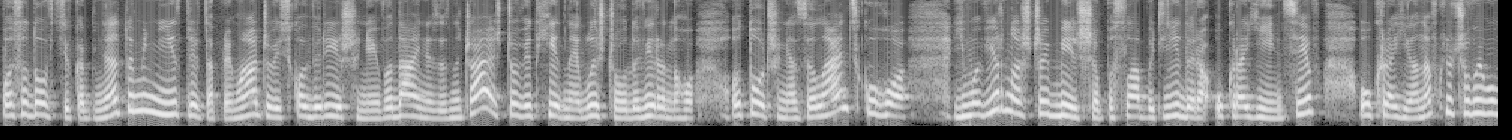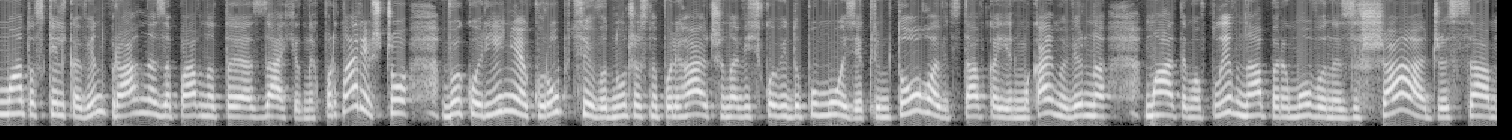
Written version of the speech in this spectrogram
посадовців кабінету міністрів та приймаючи військові рішення. І видання зазначає, що відхід найближчого довіреного оточення Зеленського ймовірно ще більше послабить лідера українців Україна в ключовий момент, оскільки він прагне запевнити західних партнерів, що викорінює корупцію, водночас наполягаючи на військовій допомозі. Крім того, відставка Єрмака ймовірно матиме вплив на перемовини з США, адже сам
